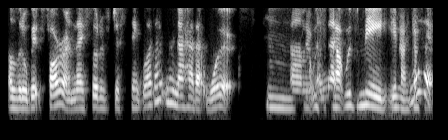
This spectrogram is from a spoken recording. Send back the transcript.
a little bit foreign. They sort of just think, well, I don't really know how that works. Mm, um, that was that was me. You know, yeah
